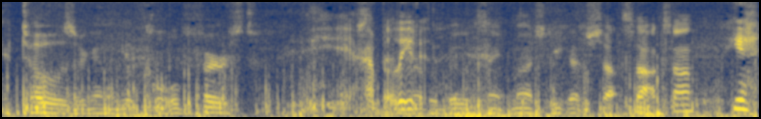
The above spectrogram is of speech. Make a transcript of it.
Your toes are gonna get cold first. Yeah, I believe it. The boots ain't much. You got shot socks on? Yeah.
